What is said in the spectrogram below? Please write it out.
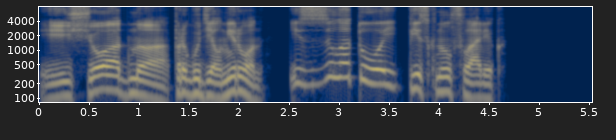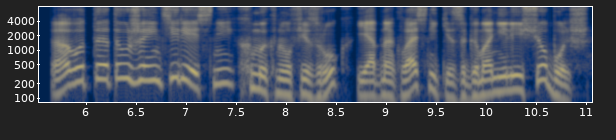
И еще одна, прогудел Мирон. Из золотой, пискнул Славик. А вот это уже интересней, хмыкнул физрук, и одноклассники загомонили еще больше.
